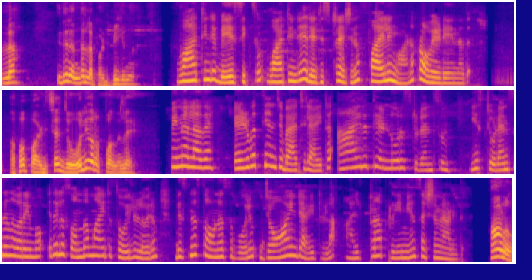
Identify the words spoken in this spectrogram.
അല്ല ഇതിൽ ഇതിലെന്തല്ല പഠിപ്പിക്കുന്നത്? വാറ്റിന്റെ ബേസിക്സും വാറ്റിന്റെ രജിസ്ട്രേഷനും ഫയലിംഗും ആണ് പ്രൊവൈഡ് ചെയ്യുന്നത്. അപ്പൊ പഠിച്ച ജോലി ഉറപ്പാന്നല്ലേ? പിന്നല്ലാതെ എഴുപത്തിയഞ്ച് ബാച്ചിലായിട്ട് ആയിരത്തി എണ്ണൂറ് സ്റ്റുഡൻസും ഈ സ്റ്റുഡൻസ് എന്ന് പറയുമ്പോൾ ഇതിൽ സ്വന്തമായിട്ട് തൊഴിലുള്ളവരും ബിസിനസ് ഓണേഴ്സ് പോലും ജോയിന്റ് ആയിട്ടുള്ള അൾട്രാ പ്രീമിയം സെഷനാണിത് ആണോ?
